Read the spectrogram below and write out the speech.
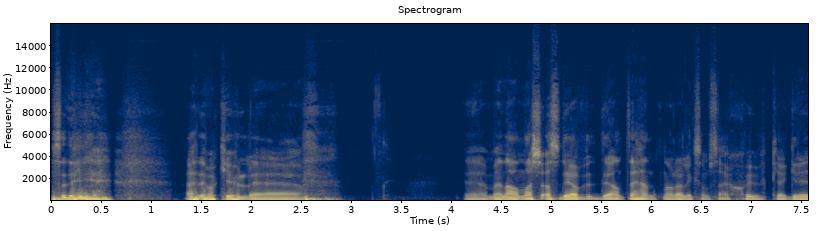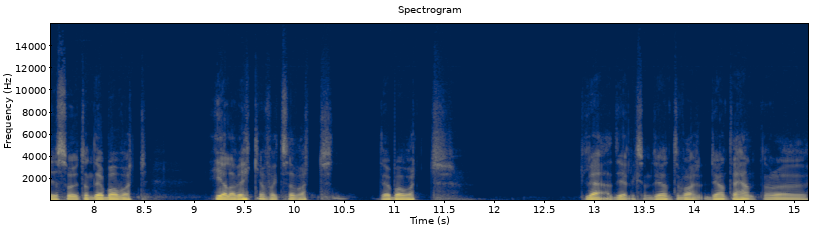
så det, det var kul. Eh, eh, men annars, alltså det, har, det har inte hänt några liksom så sjuka grejer så, utan det har bara varit hela veckan faktiskt har varit, det har bara varit glädje liksom. Det har inte, varit, det har inte hänt några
